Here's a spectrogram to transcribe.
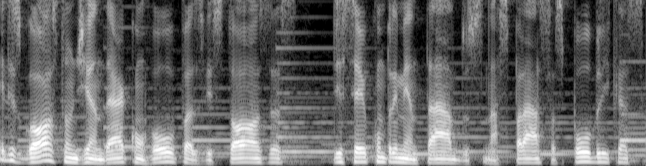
eles gostam de andar com roupas vistosas, de ser cumprimentados nas praças públicas,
